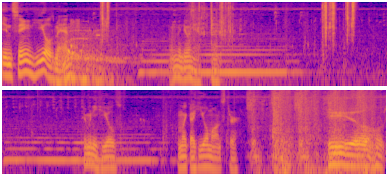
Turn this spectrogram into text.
Insane heals, man. What am I doing here? Too many heals. I'm like a heal monster. Heals.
